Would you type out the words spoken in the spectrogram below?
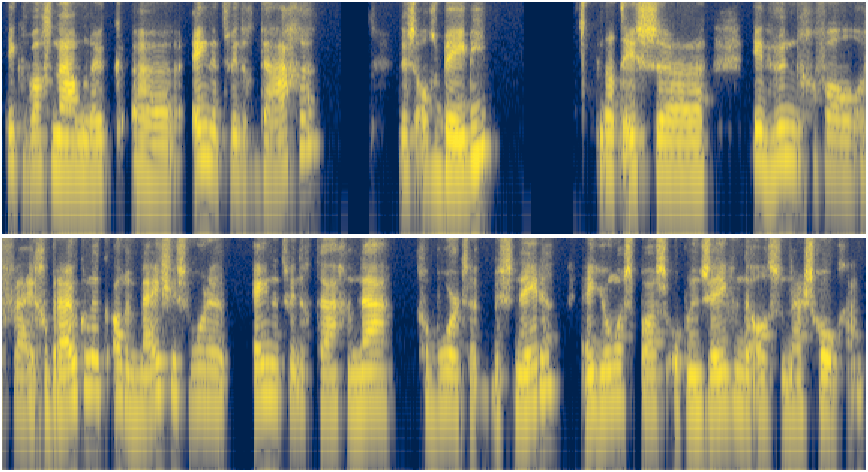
Ik was namelijk 21 dagen, dus als baby. Dat is in hun geval vrij gebruikelijk. Alle meisjes worden 21 dagen na geboorte besneden en jongens pas op hun zevende als ze naar school gaan.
